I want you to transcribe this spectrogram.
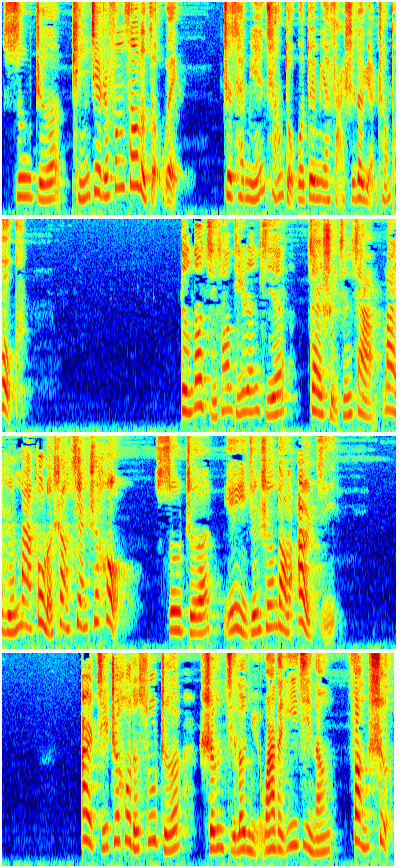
苏哲凭借着风骚的走位，这才勉强躲过对面法师的远程 poke。等到己方狄仁杰在水晶下骂人骂够了上线之后，苏哲也已经升到了二级。二级之后的苏哲升级了女娲的一技能放射。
